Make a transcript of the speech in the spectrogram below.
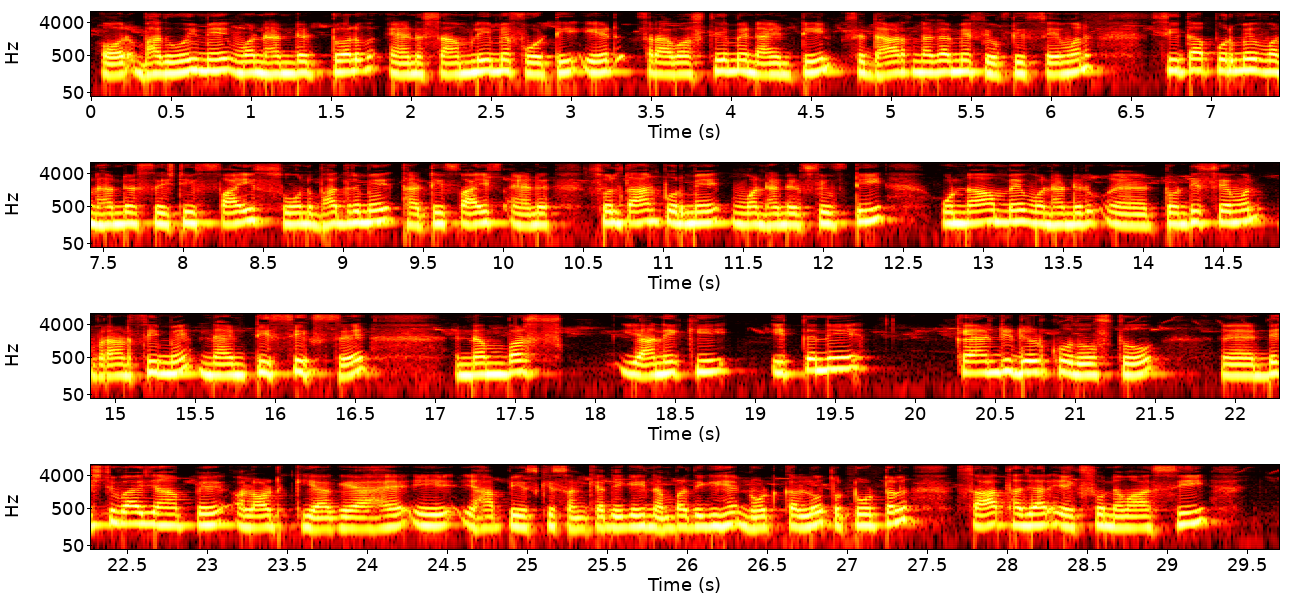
और भदोई में 112 एंड शामली में 48 श्रावस्ती में 19 सिद्धार्थनगर में 57 सीतापुर में 165 सोनभद्र में 35 एंड सुल्तानपुर में 150 उन्नाव में 127 वाराणसी में 96 से नंबर्स यानी कि इतने कैंडिडेट को दोस्तों डिस्ट्रिक्ट वाइज यहाँ पे अलॉट किया गया है। ये यहाँ पे इसकी संख्या दी गई नंबर दी गई है नोट कर लो। तो टोटल सात हज़ार एक सौ नवासी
